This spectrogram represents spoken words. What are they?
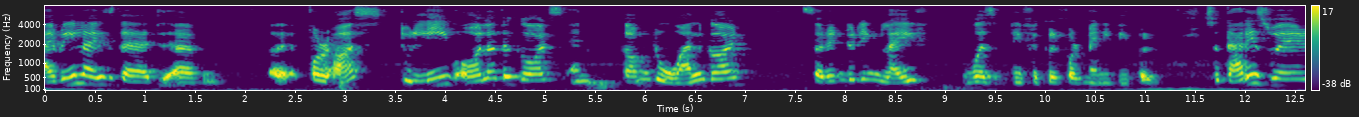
I realized that um, uh, for us to leave all other gods and come to one God, surrendering life was difficult for many people. So that is where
